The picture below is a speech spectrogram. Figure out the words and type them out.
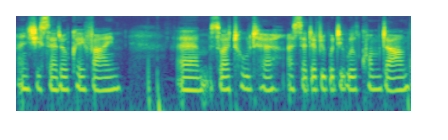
And she said, okay, fine. Um, so I told her, I said, everybody will come down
